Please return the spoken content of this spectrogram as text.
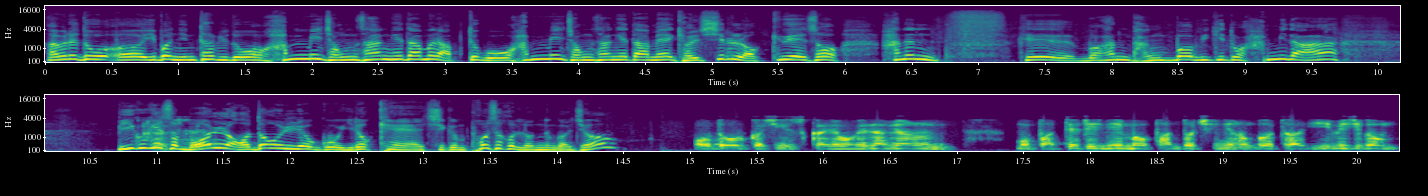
아무래도 어, 이번 인터뷰도 한미 정상회담을 앞두고 한미 정상회담의 결실을 얻기 위해서 하는 그 뭐 한 방법이기도 합니다. 미국에서 뭘 얻어오려고 이렇게 지금 포석을 놓는 거죠? 얻어올 것이 있을까요? 왜냐하면 뭐 배터리니 뭐 반도체니 하는 거 다 이미 지금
